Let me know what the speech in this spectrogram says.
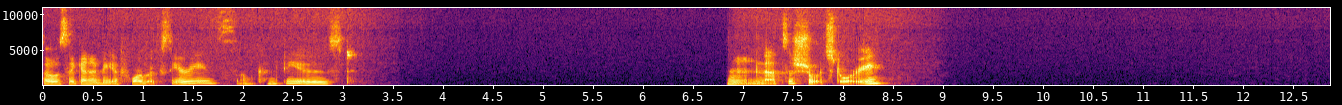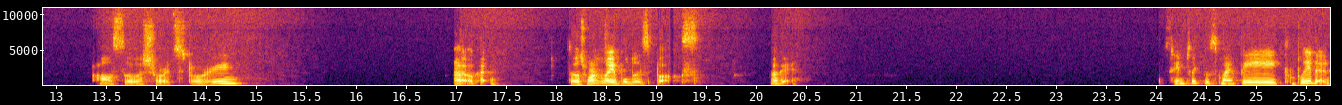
So is it going to be a four book series? I'm confused. Hmm, that's a short story. Also a short story. Oh, okay. Those weren't labeled as books. Okay. Seems like this might be completed.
